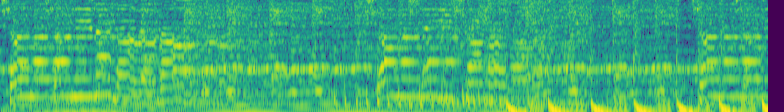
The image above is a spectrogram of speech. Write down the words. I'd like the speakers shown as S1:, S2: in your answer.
S1: sha la la la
